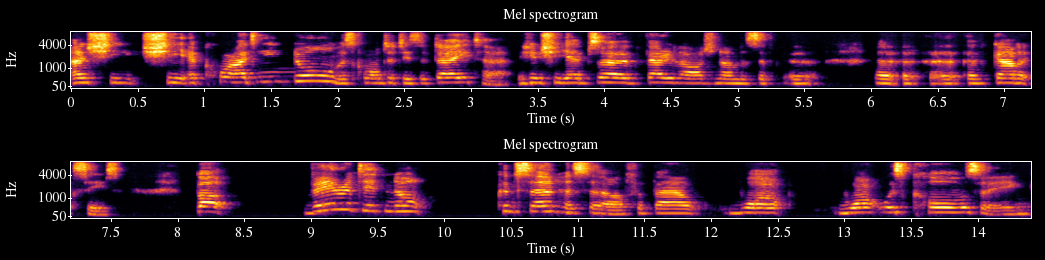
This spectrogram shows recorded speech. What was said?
and she she acquired enormous quantities of data. She, she observed very large numbers of uh, uh, uh, of galaxies. But Vera did not concern herself about what what was causing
